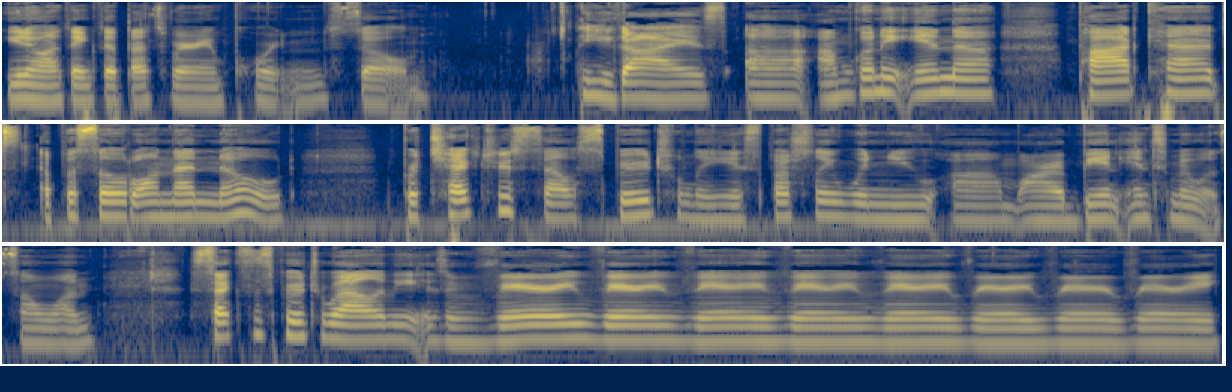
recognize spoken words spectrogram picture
You know, I think that that's very important. So, you guys, uh, I'm going to end the podcast episode on that note. Protect yourself spiritually, especially when you um, are being intimate with someone. Sex and spirituality is a very, very, very, very, very, very, very, very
